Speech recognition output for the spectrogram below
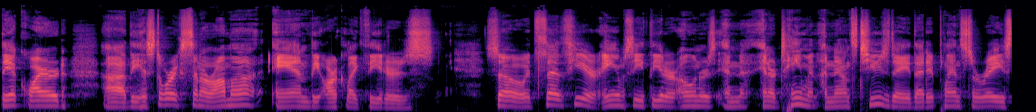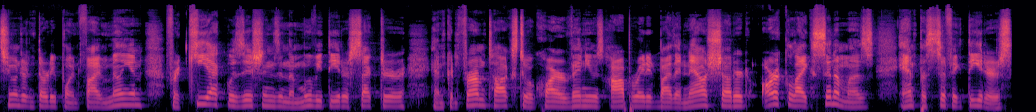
they acquired uh, the historic Cinerama and the ArcLight theaters. So it says here AMC Theater Owners and Entertainment announced Tuesday that it plans to raise 230.5 million for key acquisitions in the movie theater sector and confirmed talks to acquire venues operated by the now shuttered ArcLight Cinemas and Pacific Theaters.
